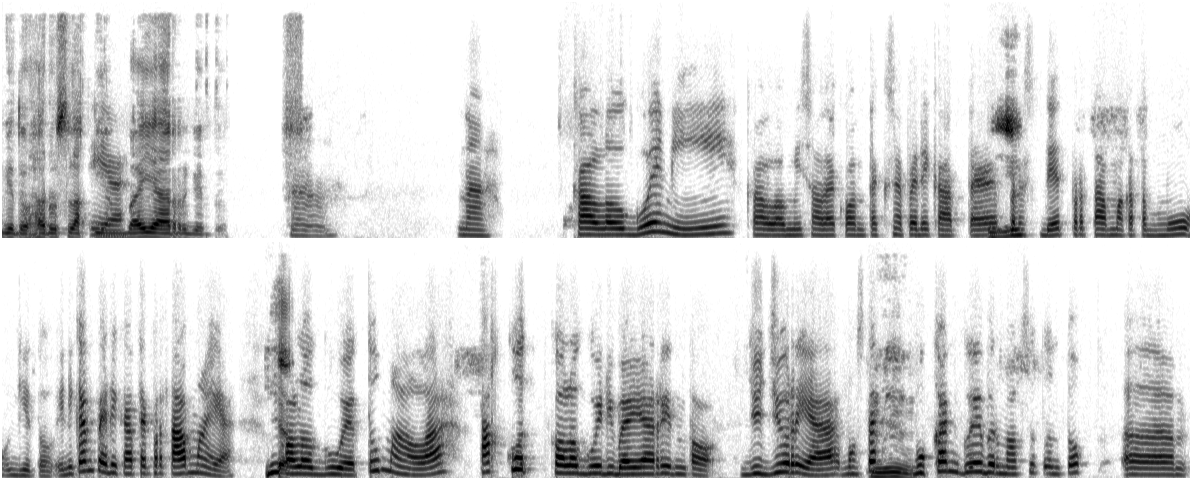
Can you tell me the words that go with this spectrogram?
gitu harus laki yang Iya. bayar gitu Nah, nah kalau gue nih, kalau misalnya konteksnya PDKT, Hmm. first date pertama ketemu gitu. Ini kan PDKT pertama ya. Iya. Kalau gue tuh malah takut kalau gue dibayarin toh. Jujur ya, maksudnya Hmm. bukan gue bermaksud untuk em,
